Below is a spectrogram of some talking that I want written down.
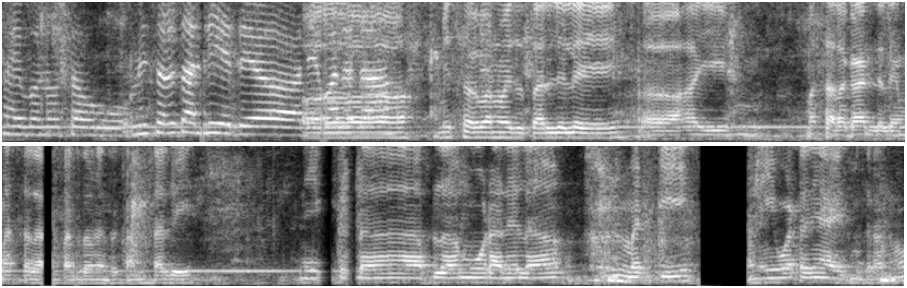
काय बनवता हो. मिसळ चालली आहे देवा मिसळ बनवायचं चाललेलं आहे. हा मसाला काढलेला आहे मसाला परतवण्याचं काम चालू आहे. आणि इकडं आपलं मोड आलेलं मटकी आणि वाटाणे आहेत मित्रांनो.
